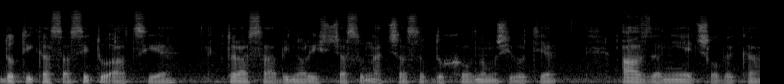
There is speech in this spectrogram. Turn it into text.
Dotýka sa situácie, ktorá sa vynorí z času na čas v duchovnom živote a zda nie je človeka,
